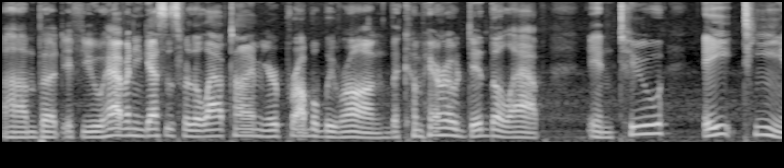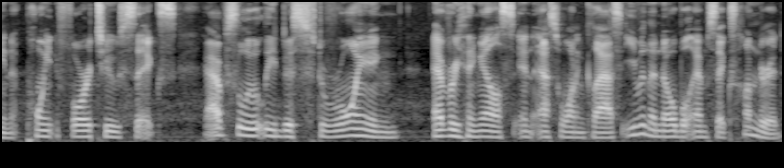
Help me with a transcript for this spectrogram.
um, but if you have any guesses for the lap time, you're probably wrong. The Camaro did the lap in 218.426, absolutely destroying everything else in S1 class, even the Noble M600.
